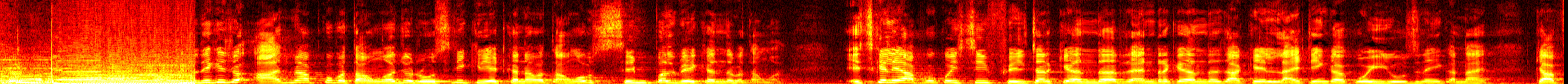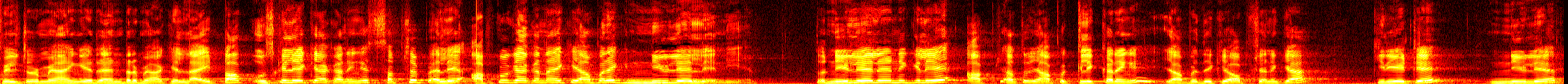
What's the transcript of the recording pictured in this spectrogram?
तो देखिए, जो आज मैं आपको बताऊँगा, जो रोशनी क्रिएट करना बताऊँगा, वो सिंपल वे के अंदर बताऊँगा। इसके लिए आपको कोई सी फ़िल्टर के अंदर रेंडर के अंदर जाके लाइटिंग का कोई यूज़ नहीं करना है। क्या फ़िल्टर में आएँगे रेंडर में आके लाइट तो आप उसके लिए क्या करेंगे? सबसे पहले आपको क्या करना है कि यहाँ पर एक न्यू लेयर लेनी है। तो न्यू लेयर लेने के लिए आप या तो यहाँ पर क्लिक करेंगे। यहाँ पर देखिए ऑप्शन है क्या? क्रिएट ए न्यू लेयर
